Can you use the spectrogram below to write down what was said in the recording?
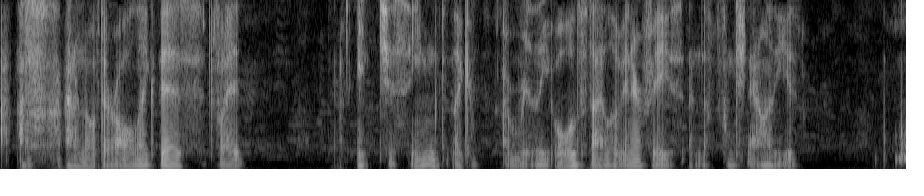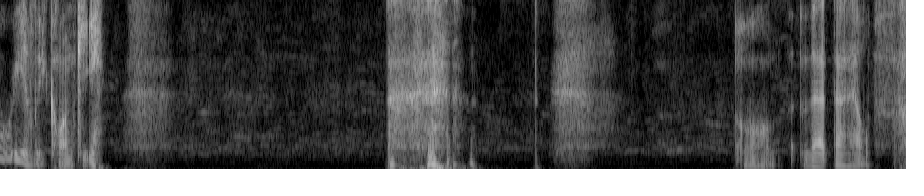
I, I don't know if they're all like this, but it just seemed like a, a really old style of interface, and the functionality is really clunky. well, that that helps.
